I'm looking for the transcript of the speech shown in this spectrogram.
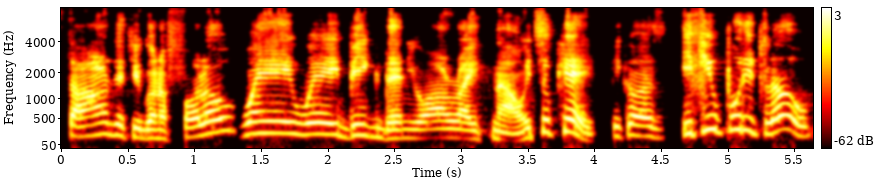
Star that you're going to follow way, way big than you are right now. It's okay because if you put it low,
